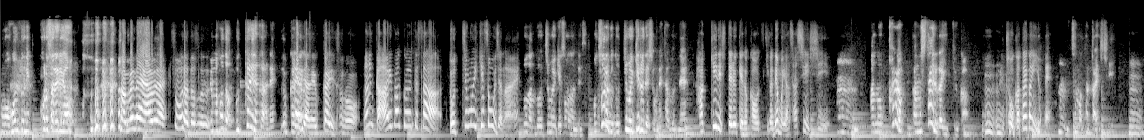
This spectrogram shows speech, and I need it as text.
もう本当に殺されるよ。危ない危ないそうだとそうでも本当うっかりだからね。うっかりだねうっかりそのなんか相葉くんってさどっちもいけそうじゃない？そうなのどっちもいけそうなんです。おそらくどっちもいけるでしょうね多分ね。はっきりしてるけど顔つきがでも優しいしうん。あの彼はあのスタイルがいいっていうか、うんうんそうがたいがいいよねうん、背も高いし。うん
